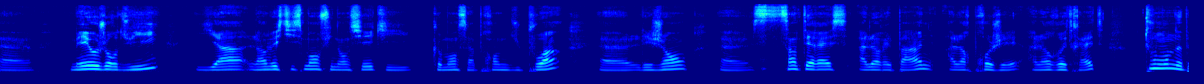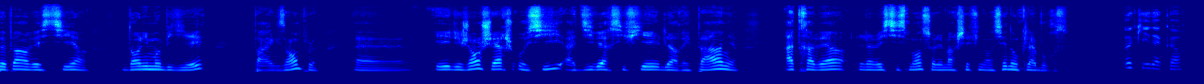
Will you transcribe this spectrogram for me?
Euh, mais aujourd'hui, il y a l'investissement financier qui commence à prendre du poids. Euh, les gens euh, s'intéressent à leur épargne, à leur projet, à leur retraite. Tout le monde ne peut pas investir dans l'immobilier, par exemple. Euh, et les gens cherchent aussi à diversifier leur épargne à travers l'investissement sur les marchés financiers, donc la bourse. Ok, d'accord.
